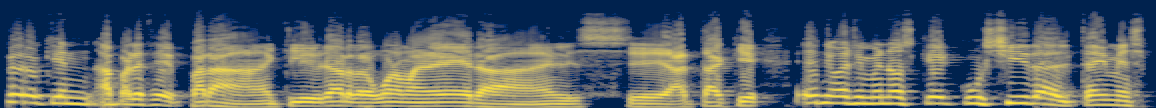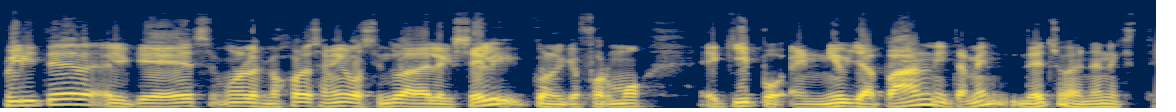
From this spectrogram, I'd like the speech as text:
Pero quien aparece para equilibrar de alguna manera ese ataque es ni más ni menos que Kushida, el Time Splitter, el que es uno de los mejores amigos sin duda de Alex Shelley, con el que formó equipo en New Japan y también, de hecho, en NXT.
